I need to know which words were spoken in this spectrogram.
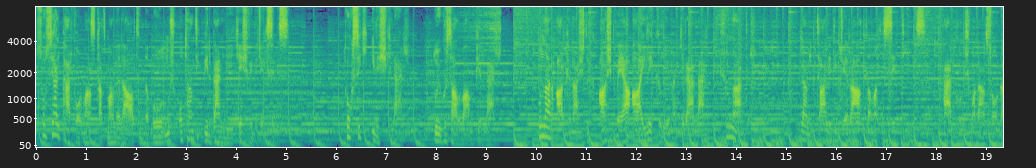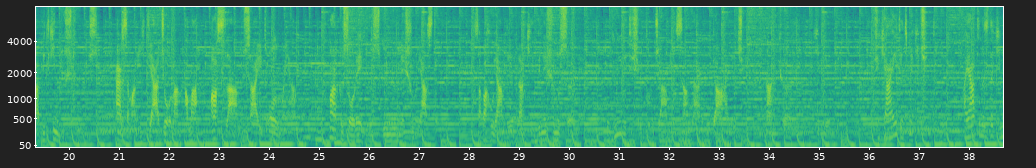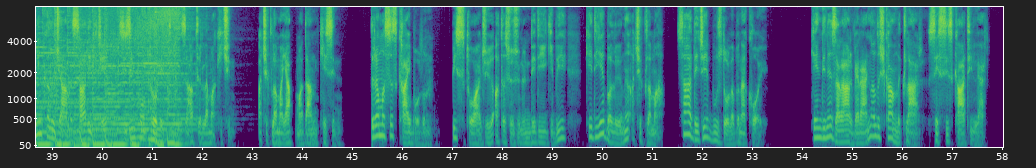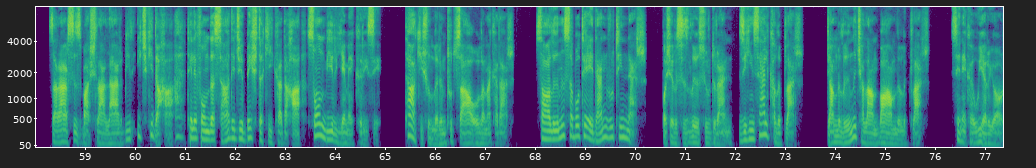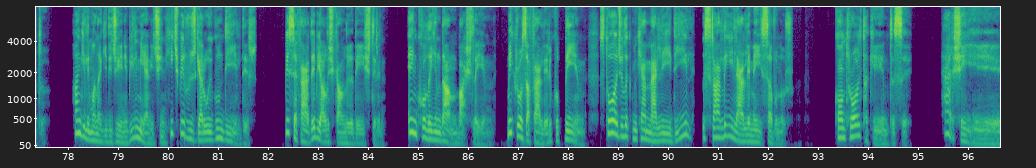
Sosyal performans katmanları altında boğulmuş otantik bir benliği keşfedeceksiniz. Toksik ilişkiler, duygusal vampirler. Bunlar arkadaşlık, aşk veya aile kılığına girerler. Şunlardır. Plan iptal edince rahatlama hissettiğiniz, her konuşmadan sonra bitkin düştüğünüz, her zaman ihtiyacı olan ama asla müsait olmayan. Marcus Aurelius günlüğüne şunu yazdı. Sabah uyandığında kendine şunu söyle. Bugün iletişim kuracağım insanlar müdahaleci, nankör, kibirli. Şikayet etmek için değil, hayatınızda kimin kalacağını sadece sizin kontrol ettiğinizi hatırlamak için. Açıklama yapmadan kesin. Dramasız kaybolun. Bir stoacı atasözünün dediği gibi kediye balığını açıklama. Sadece buzdolabına koy. Kendine zarar veren alışkanlıklar, sessiz katiller. Zararsız başlarlar bir içki daha, telefonda sadece beş dakika daha, son bir yeme krizi. Ta ki şunların tutsağı olana kadar. Sağlığını sabote eden rutinler, başarısızlığı sürdüren zihinsel kalıplar, canlılığını çalan bağımlılıklar. Seneca uyarıyordu. Hangi limana gideceğini bilmeyen için hiçbir rüzgar uygun değildir. Bir seferde bir alışkanlığı değiştirin. En kolayından başlayın. Mikro zaferleri kutlayın. Stoacılık mükemmelliği değil, ısrarlı ilerlemeyi savunur. Kontrol takıntısı. Her şeyi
